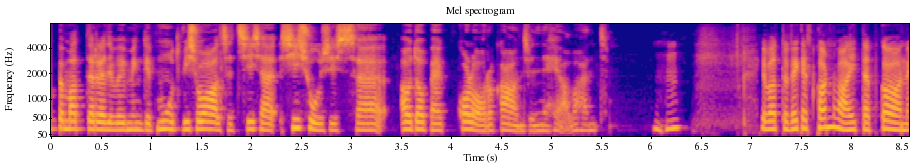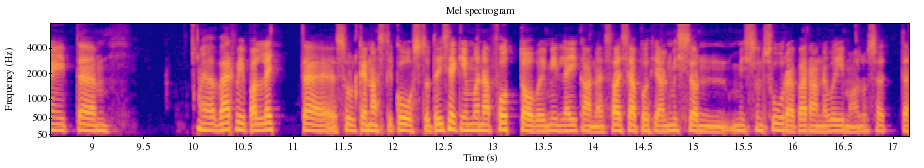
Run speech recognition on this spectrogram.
õppematerjali või mingit muud visuaalset sise, sisu, siis Adobe Color ka on selline hea vahend mm. -hmm. ja vaata, tegelikult Canva aitab ka neid äh Äh, värvipalette sul kenasti koostada, isegi mõne foto või mille iganes asja põhjal, mis on, mis on suurepärane võimalus, et,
